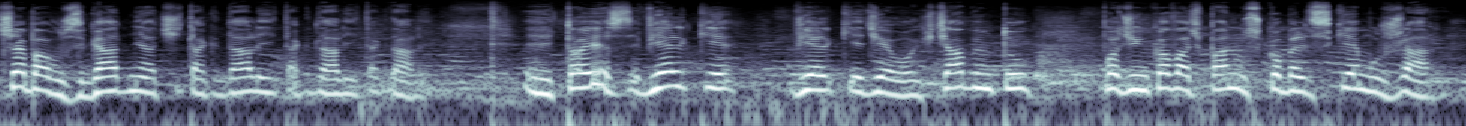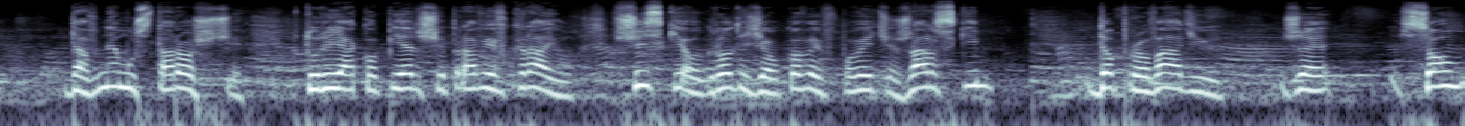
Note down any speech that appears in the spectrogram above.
trzeba uzgadniać i tak dalej, i tak dalej, i tak dalej. Y, To jest wielkie, wielkie dzieło i chciałbym tu podziękować panu Skobelskiemu Żar, dawnemu staroście, który jako pierwszy prawie w kraju wszystkie ogrody działkowe w powiecie żarskim doprowadził, że są,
